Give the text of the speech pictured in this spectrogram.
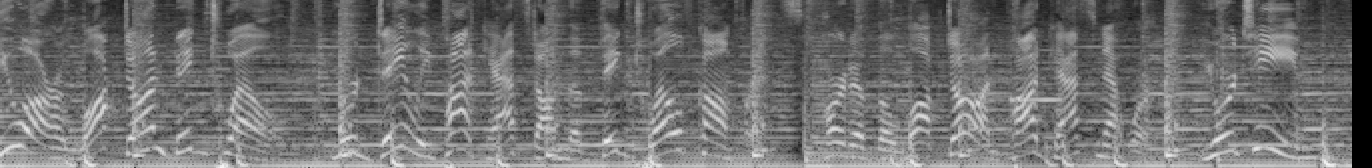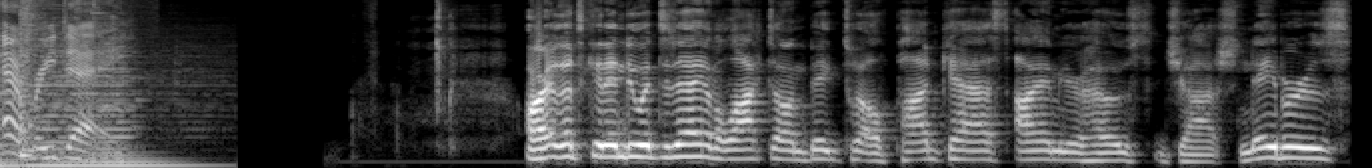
You are Locked On Big 12, your daily podcast on the Big 12 Conference, part of the Locked On Podcast Network. Your team every day. All right, let's get into it today on the Locked On Big 12 podcast. I am your host, Josh Neighbors.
